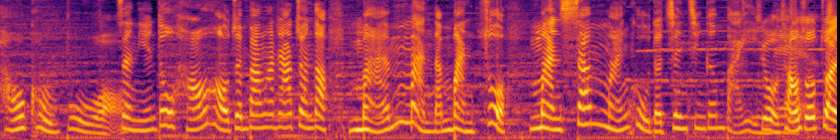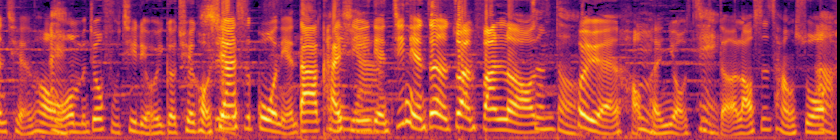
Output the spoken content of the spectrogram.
好恐怖哦！整年度好好赚，帮大家赚到满满的满座、满山满谷的真金跟白银。就我常说赚钱后，哎我们就福气留一个缺口。现在是过年，大家开心一点。今年真的赚翻了哦！真的会员好朋友记得，老师常说啊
